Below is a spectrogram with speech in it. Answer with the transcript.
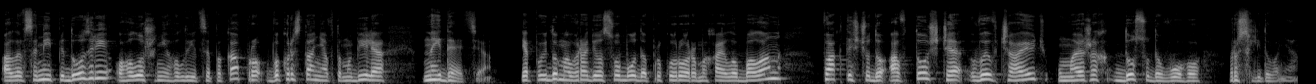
але в самій підозрі, оголошеній голові ЦПК, про використання автомобіля не йдеться. Як повідомив Радіо Свобода прокурор Михайло Балан, факти щодо авто ще вивчають у межах досудового розслідування.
